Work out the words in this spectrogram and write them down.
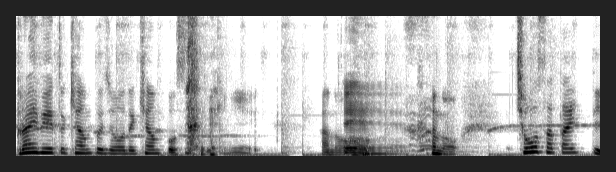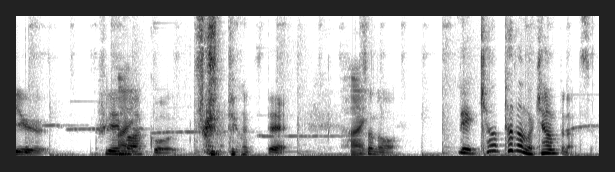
プライベートキャンプ場でキャンプをするときに あの、ええ。あの調査隊っていうフレームワークを作ってまして、はい。そのでただのキャンプなんですよ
